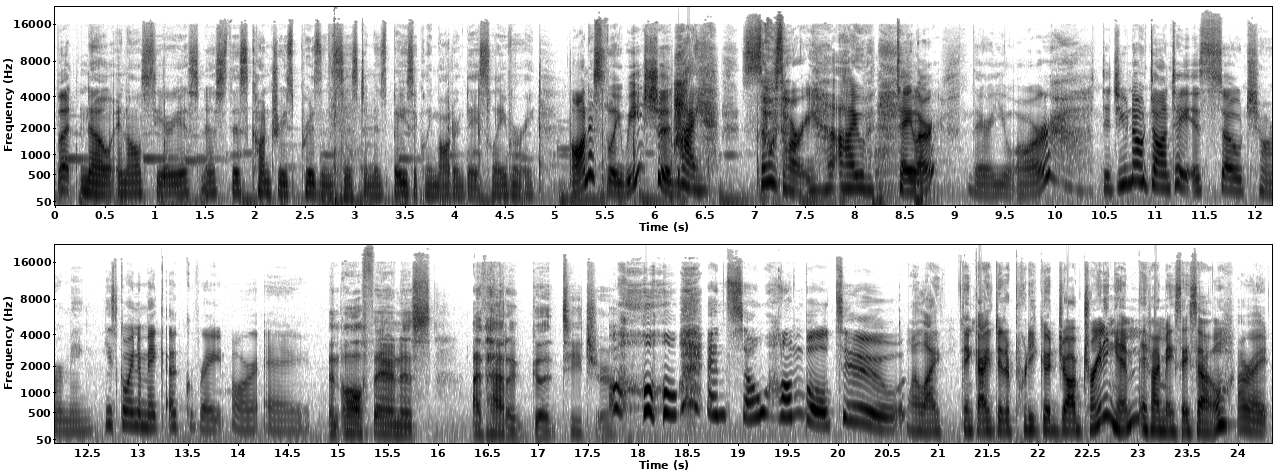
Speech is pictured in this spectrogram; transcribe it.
But no, in all seriousness, this country's prison system is basically modern day slavery. Honestly, we should. Hi. So sorry. I. Taylor, there you are. Did you know Dante is so charming? He's going to make a great RA. In all fairness, I've had a good teacher. Oh, and so humble, too. Well, I think I did a pretty good job training him, if I may say so. All right,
